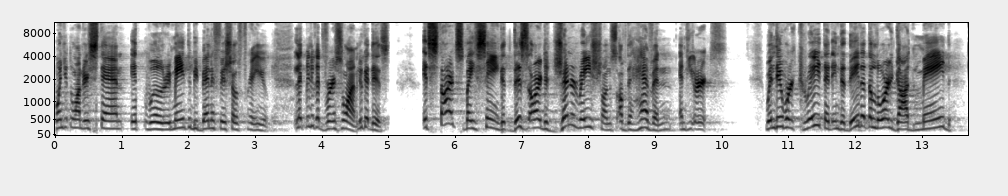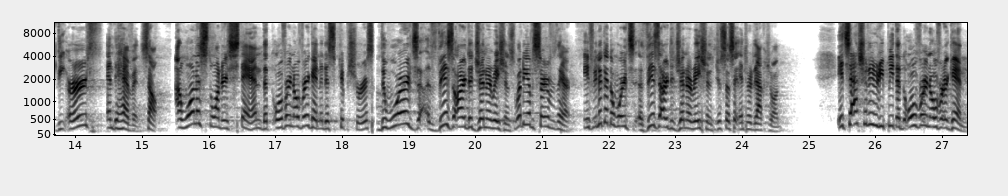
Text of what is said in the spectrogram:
want you to understand it will remain to be beneficial for you. Let me look at verse 1. Look at this. It starts by saying that these are the generations of the heaven and the earth. When they were created in the day that the Lord God made the earth and the heavens. Now, I want us to understand that over and over again in the scriptures, the words, these are the generations. What do you observe there? If you look at the words, these are the generations, just as an introduction, it's actually repeated over and over again.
